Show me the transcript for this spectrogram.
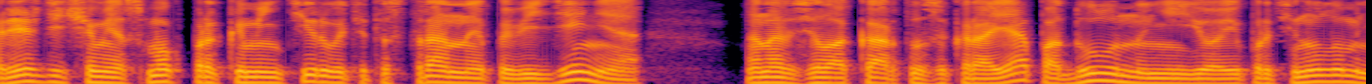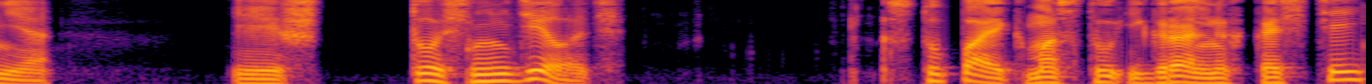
Прежде чем я смог прокомментировать это странное поведение, она взяла карту за края, подула на нее и протянула мне. И что с ней делать? Ступай к мосту игральных костей.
